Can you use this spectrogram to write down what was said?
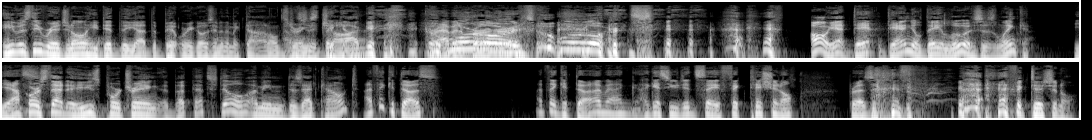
He was the original. He did the uh, the bit where he goes into the McDonald's during the jog. Grabbing warlords, warlords. oh yeah, Dan- Daniel Day-Lewis is Lincoln. Yes. Of course, that he's portraying, but that's still. I mean, does that count? I think it does. I think it does. I mean, I, I guess you did say fictional president. Fictitional.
